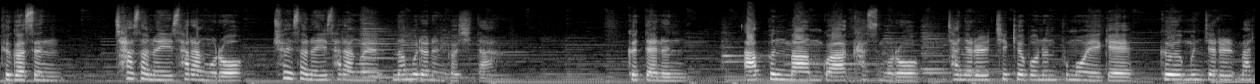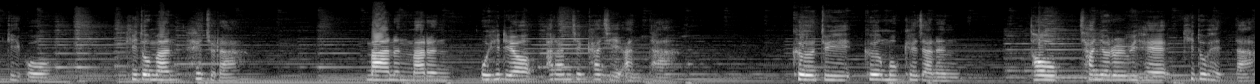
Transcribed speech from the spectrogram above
그것은 차선의 사랑으로 최선의 사랑을 넘으려는 것이다. 그때는 아픈 마음과 가슴으로 자녀를 지켜보는 부모에게 그 문제를 맡기고 기도만 해주라. 많은 말은 오히려 바람직하지 않다. 그 뒤 그 목회자는 더욱 자녀를 위해 기도했다.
